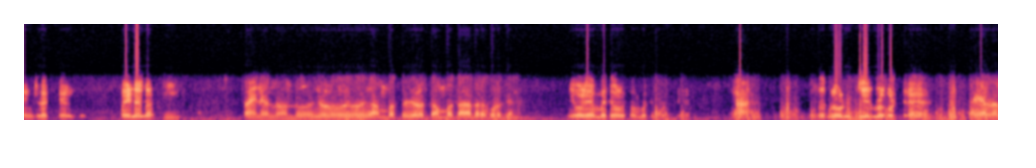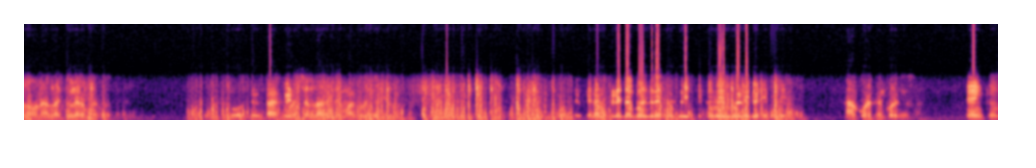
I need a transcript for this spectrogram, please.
ಎಂಟು ಲಕ್ಷ ಹೇಳ್ತೀವಿ. ಫೈನಲ್ ಹ್ಞೂ ಫೈನಲ್ ಒಂದು ಏಳು ಎಂಬತ್ತು ಏಳು ತೊಂಬತ್ತು ಆ ಕೊಡ್ತೀನಿ ಕೊಡ್ತೇನೆ. ಏಳು ಎಂಬತ್ತು ಏಳು ತೊಂಬತ್ತು ಕೊಡ್ತೀರಾ? ಹಾಂ. ಅದು ಲೋನ್ ಕ್ಲಿಯರ್ ಮಾಡಿಕೊಡ್ತೀರಾ? ಹಾಂ ಎಲ್ಲ ಲೋನ್ ಎಲ್ಲ ಕ್ಲಿಯರ್ ಮಾಡ್ಕೊಡ್ತೇನೆ. ಓಕೆ ಡಾಕ್ಯುಮೆಂಟ್ಸ್ ಎಲ್ಲ ರೆಡಿ ಮಾಡಿಕೊಡ್ತೀನಿ. ಓಕೆ ನಮ್ಮ ಕಡೆಯಿಂದ ಬಂದರೆ ಸ್ವಲ್ಪ ಹೆಚ್ಚು ಕಮ್ಮಿ ಮಾಡಿ ಗಾಡಿ ಕೊಡಿ ಹಾಂ ಕೊಡ್ತೀನಿ ಕೊಡ್ತೀನಿ sir. Thank you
